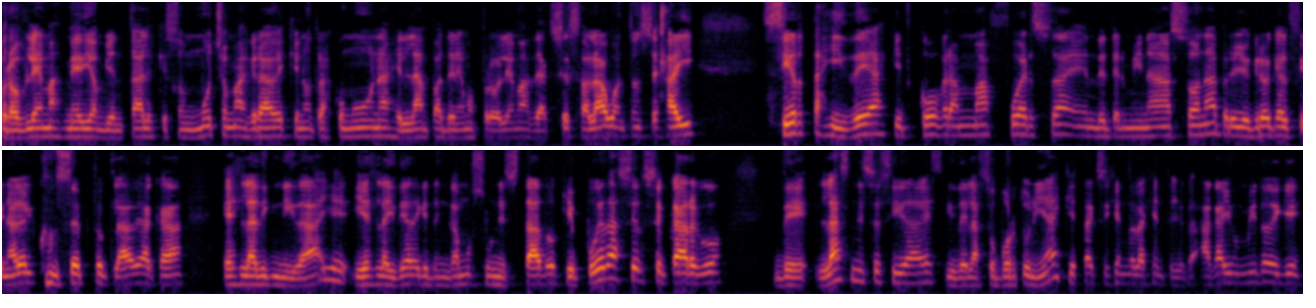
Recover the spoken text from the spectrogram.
problemas medioambientales que son mucho más graves que en otras comunas, en Lampa tenemos problemas de acceso al agua, entonces hay ciertas ideas que cobran más fuerza en determinada zona, pero yo creo que al final el concepto clave acá es la dignidad y, es la idea de que tengamos un Estado que pueda hacerse cargo de las necesidades y de las oportunidades que está exigiendo la gente. acá hay un mito de que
